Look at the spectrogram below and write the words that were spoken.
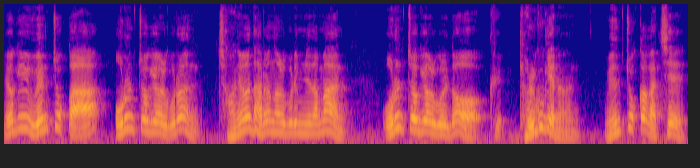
여기 왼쪽과 오른쪽의 얼굴은 전혀 다른 얼굴입니다만 오른쪽의 얼굴도 그 결국에는 왼쪽과 같이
